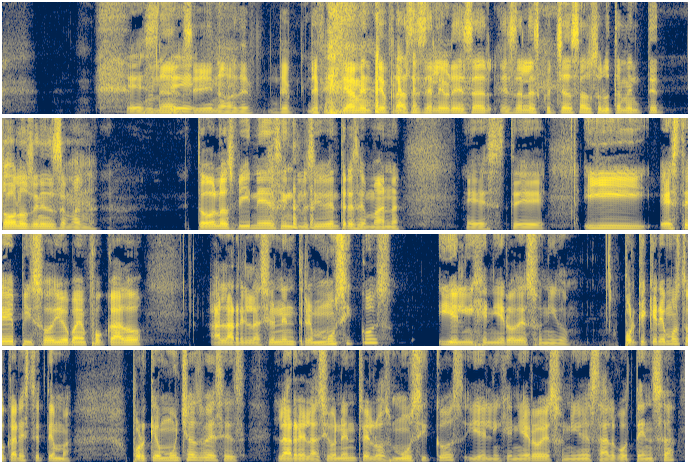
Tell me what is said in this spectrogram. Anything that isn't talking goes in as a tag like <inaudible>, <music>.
Una, <laughs> Este, sí, no, de- de- definitivamente <laughs> frase célebre. Esa, esa la escuchas absolutamente todos los fines de semana. todos los fines, inclusive <laughs> entre semana. Este, y este episodio va enfocado a la relación entre músicos y el ingeniero de sonido. ¿Por qué queremos tocar este tema? Porque muchas veces la relación entre los músicos y el ingeniero de sonido es algo tensa,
